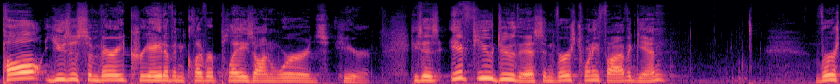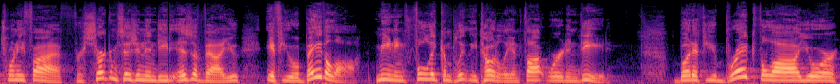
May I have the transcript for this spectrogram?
Paul uses some very creative and clever plays on words here. He says, if you do this, in verse 25 again, verse 25, for circumcision indeed is of value if you obey the law, meaning fully, completely, totally, in thought, word, and deed. But if you break the law, your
